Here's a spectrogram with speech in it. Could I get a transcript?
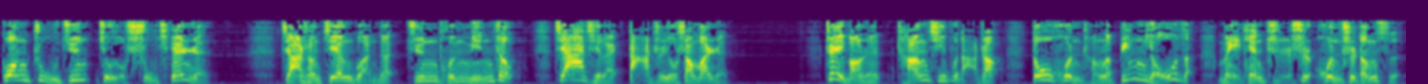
光驻军就有数千人，加上监管的军屯民政，加起来大致有上万人。这帮人长期不打仗，都混成了兵油子，每天只是混吃等死，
